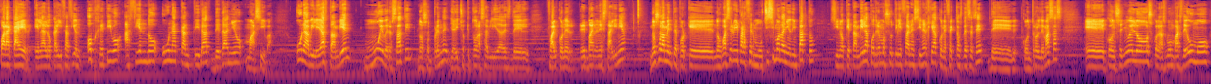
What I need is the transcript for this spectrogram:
para caer en la localización objetivo haciendo una cantidad de daño masiva. Una habilidad también muy versátil, nos sorprende, ya he dicho que todas las habilidades del Falconer eh, van en esta línea. No solamente porque nos va a servir para hacer muchísimo daño de impacto, sino que también la podremos utilizar en sinergia con efectos DCC, de control de masas, eh, con señuelos, con las bombas de humo,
